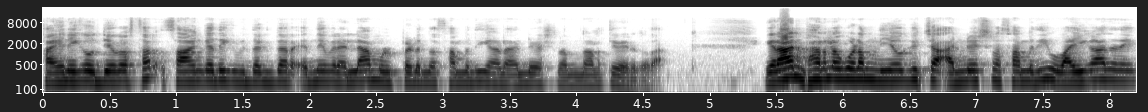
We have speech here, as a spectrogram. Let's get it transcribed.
സൈനിക ഉദ്യോഗസ്ഥർ സാങ്കേതിക വിദഗ്ധർ എന്നിവരെല്ലാം ഉൾപ്പെടുന്ന സമിതിയാണ് അന്വേഷണം നടത്തിവരുന്നത് ഇറാൻ ഭരണകൂടം നിയോഗിച്ച അന്വേഷണ സമിതി വൈകാതെ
